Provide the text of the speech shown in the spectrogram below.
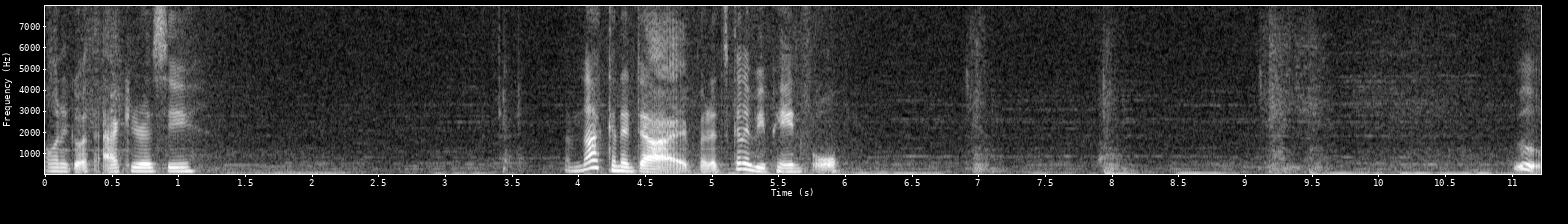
I want to go with accuracy. I'm not going to die, but it's going to be painful. Ooh.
